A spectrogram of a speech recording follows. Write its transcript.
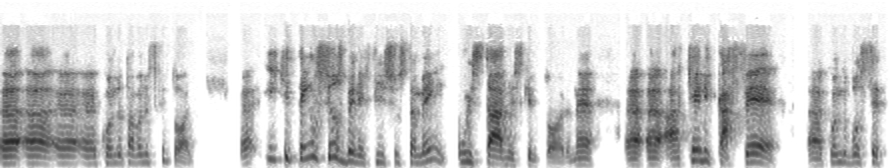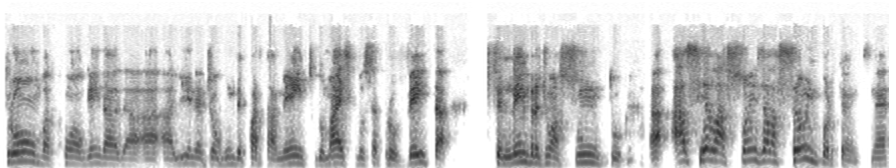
uh, uh, quando eu estava no escritório. e que tem os seus benefícios também o estar no escritório, né? aquele café, quando você tromba com alguém da, da, ali, né, de algum departamento, do mais que você aproveita, você lembra de um assunto, as relações elas são importantes, né?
